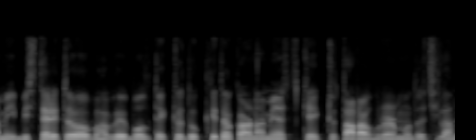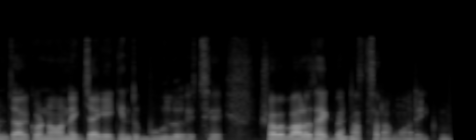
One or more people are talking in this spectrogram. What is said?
আমি বিস্তারিতভাবে বলতে একটু দুঃখিত কারণ আমি আজকে একটু তাড়াহুড়ার মধ্যে ছিলাম, যার কারণে অনেক জায়গায় কিন্তু ভুল হয়েছে। সবাই ভালো থাকবেন, আসসালামু আলাইকুম।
